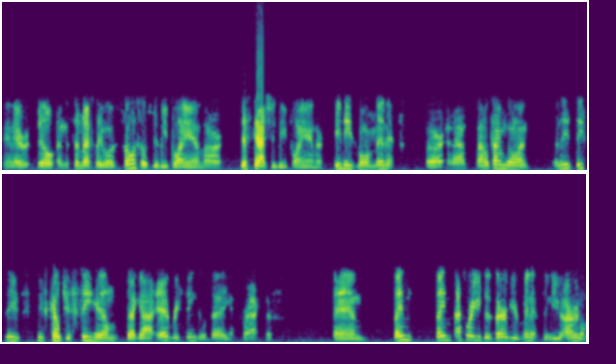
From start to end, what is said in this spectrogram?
And they're still, and somebody say, well, so and so should be playing, or this guy should be playing, or he needs more minutes, or and I, the whole time going, and these these these these coaches see him that guy every single day in practice, and they they that's where you deserve your minutes and you earn them.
